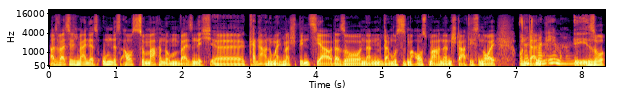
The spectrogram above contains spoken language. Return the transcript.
Also weißt du, was ich meine, das, um das auszumachen, um, weiß nicht, äh, keine Ahnung, manchmal spinnt's ja oder so und dann, dann muss es mal ausmachen, dann starte ich's neu. Und Sollte dann, man eh machen. äh, So,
